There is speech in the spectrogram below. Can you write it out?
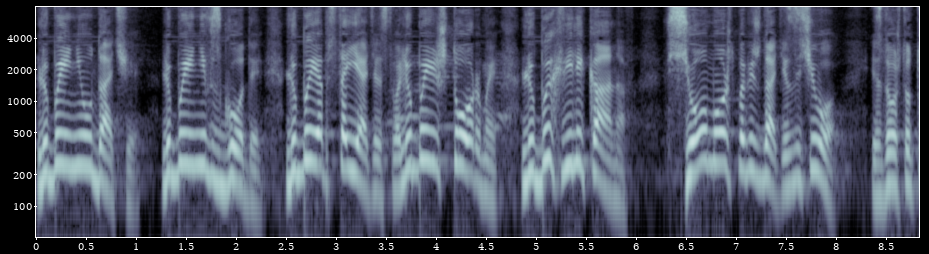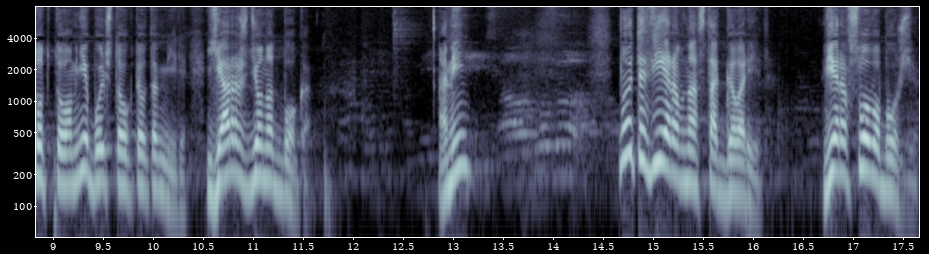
Любые неудачи, любые невзгоды, любые обстоятельства, любые штормы, любых великанов. Все может побеждать. Из-за чего? Из-за того, что тот, кто во мне, больше того, кто в этом мире. Я рожден от Бога. Аминь. Ну, это вера в нас так говорит. Вера в Слово Божье.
